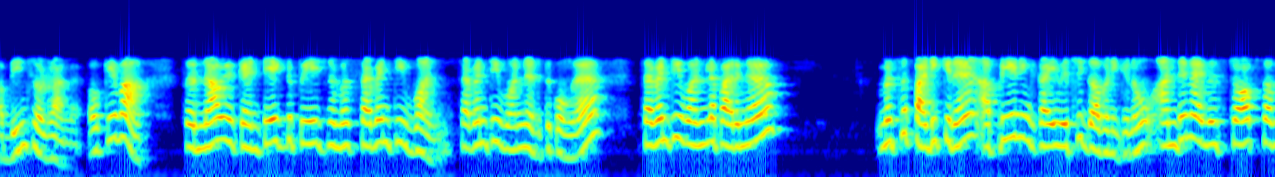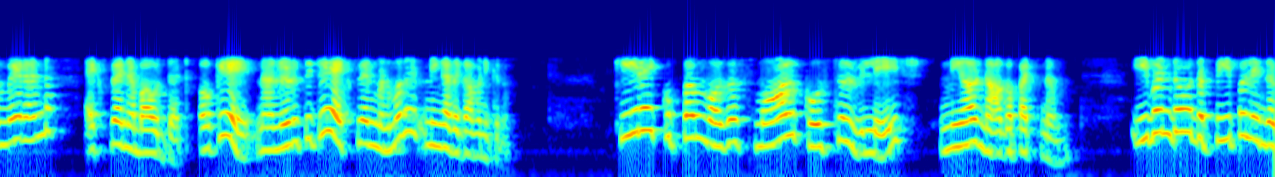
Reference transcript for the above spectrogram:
அப்படின்னு சொல்கிறாங்க ஓகேவா so now you can take the page number seventy one seventy one எடுத்துக்கோங்க செவன்ட்டி ஒனில் பாருங்கள் மிஸ் படிக்கிறேன். அப்படியே நீங்கள் கை வச்சு கவனிக்கணும். And then I will stop somewhere and explain about that okay நான் நிறுத்திட்டு எக்ஸ்பிளைன் பண்ணும்போது நீங்கள் அதை கவனிக்கணும். Keeraikuppam was a small coastal village near Nagapattinam even though the people in the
